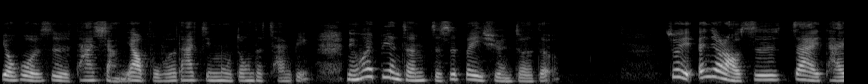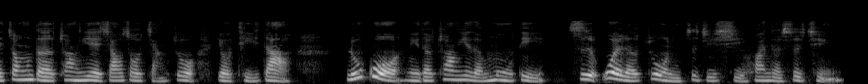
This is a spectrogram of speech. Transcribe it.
又或者是他想要符合他心目中的产品，你会变成只是被选择的。所以，Angel 老师在台中的创业销售讲座有提到，如果你的创业的目的是为了做你自己喜欢的事情，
